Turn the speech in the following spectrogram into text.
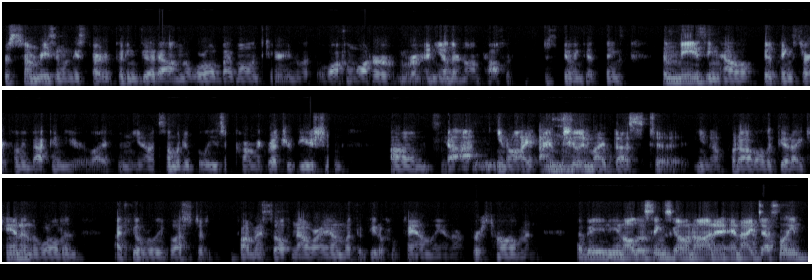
for some reason, when they started putting good out in the world by volunteering with the Walk on Water or any other nonprofit, just doing good things, it's amazing how good things start coming back into your life. And you know, as someone who believes in karmic retribution, um, I, you know, I, I'm doing my best to you know put out all the good I can in the world, and I feel really blessed to find myself now where I am with a beautiful family and our first home and a baby and all those things going on. And I definitely,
